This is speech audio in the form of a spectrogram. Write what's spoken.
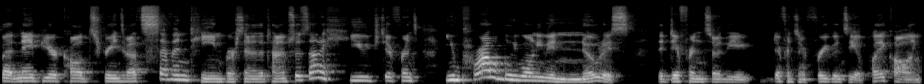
but Napier called screens about 17% of the time. So it's not a huge difference. You probably won't even notice the difference or the difference in frequency of play calling.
